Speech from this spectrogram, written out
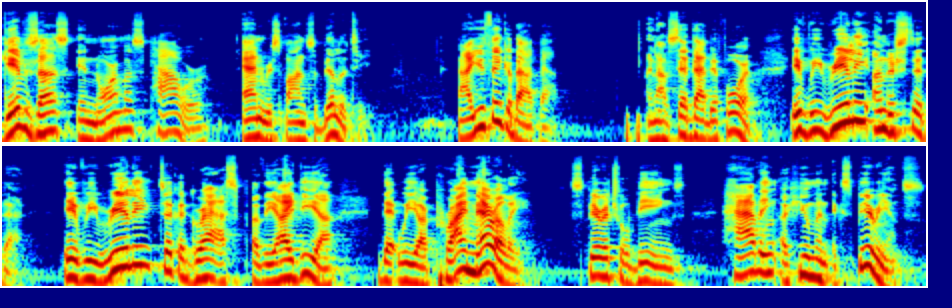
gives us enormous power and responsibility. Now, you think about that, and I've said that before. If we really understood that, if we really took a grasp of the idea that we are primarily spiritual beings having a human experience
